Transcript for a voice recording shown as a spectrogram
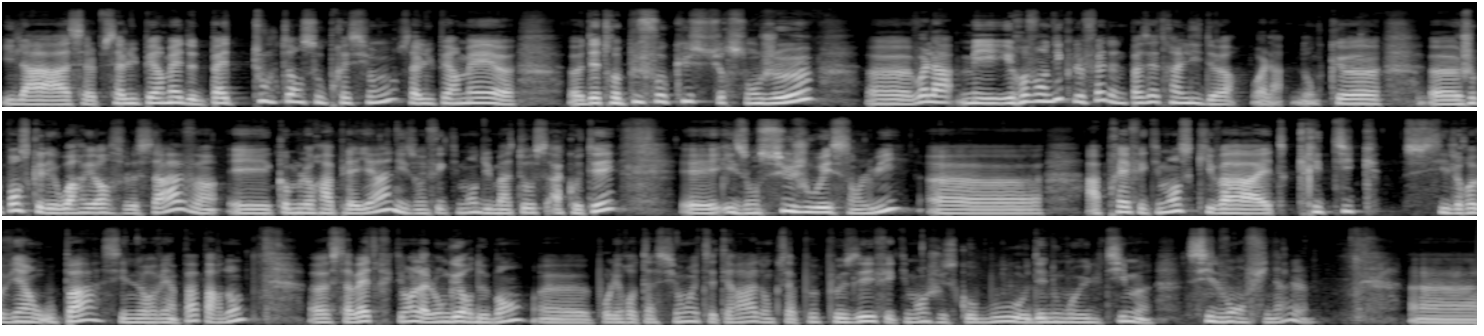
Il a, ça, lui permet de ne pas être tout le temps sous pression. Ça lui permet euh, d'être plus focus sur son jeu. Euh, voilà. Mais il revendique le fait de ne pas être un leader. Voilà. Donc euh, je pense que les Warriors le savent et comme le rappelait Yann, ils ont effectivement du matos à côté et ils ont su jouer sans lui. Après, effectivement, ce qui va être critique s'il revient ou pas, s'il ne revient pas, pardon, euh, ça va être effectivement la longueur de banc euh, pour les rotations, etc. Donc ça peut peser effectivement jusqu'au bout, au dénouement ultime, s'ils vont en finale. Euh,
